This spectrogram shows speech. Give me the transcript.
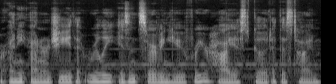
or any energy that really isn't serving you for your highest good at this time.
